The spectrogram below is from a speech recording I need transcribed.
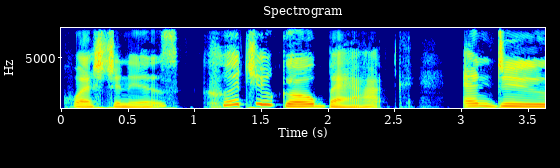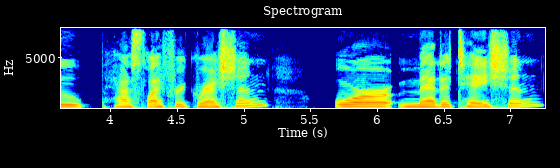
question is could you go back and do past life regression or meditation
